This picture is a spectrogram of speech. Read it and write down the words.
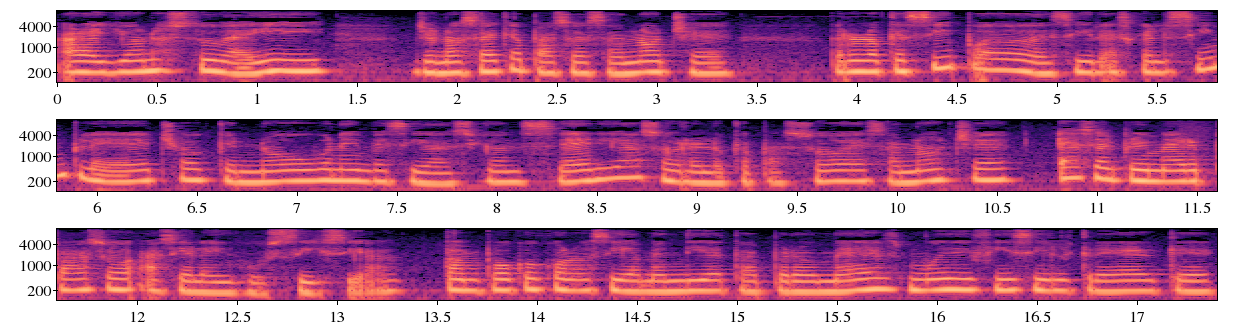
Ahora yo no estuve ahí, yo no sé qué pasó esa noche, pero lo que sí puedo decir es que el simple hecho que no hubo una investigación seria sobre lo que pasó esa noche es el primer paso hacia la injusticia. Tampoco conocí a Mendieta, pero me es muy difícil creer que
